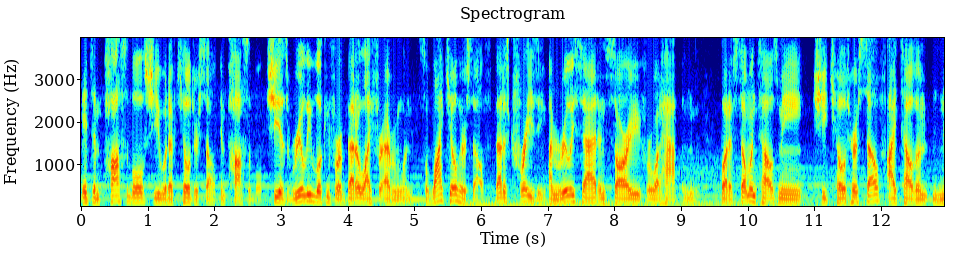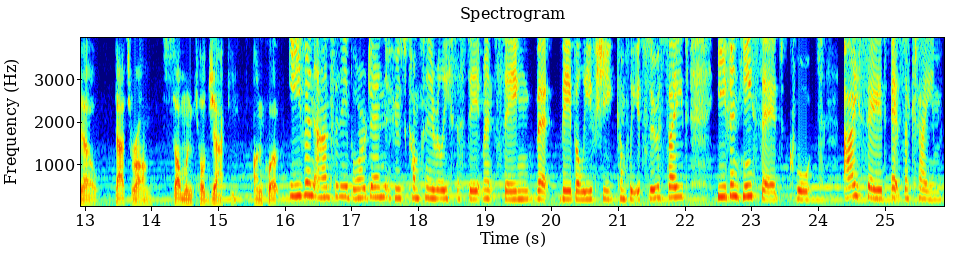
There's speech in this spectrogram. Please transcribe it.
it's impossible she would have killed herself. Impossible. She is really looking for a better life for everyone. So why kill herself? That is crazy. I'm really sad and sorry for what happened. But if someone tells me she killed herself, I tell them no. That's wrong. Someone killed Jacky. Unquote. Even Anthony Borden, whose company released a statement saying that they believe she completed suicide, even he said, quote, I said it's a crime.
